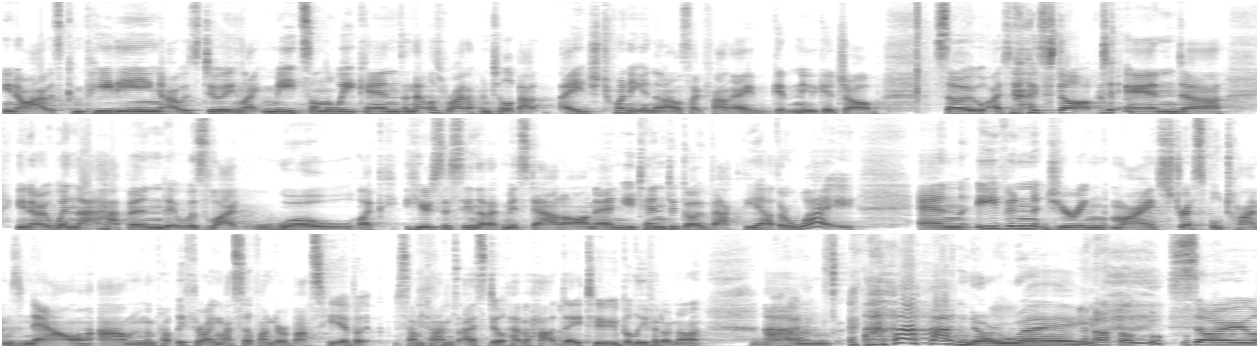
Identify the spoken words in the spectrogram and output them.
you know, I was competing, I was doing like meets on the weekends, and that was right up until about age 20. And then I was like, finally, I get, need to get a job. So I, I stopped. and, uh, you know, when that happened, it was like, whoa, like here's this thing that I've missed out on. And you tend to go back the other way. And even during my stressful times now, um, I'm probably throwing myself under a bus here, but sometimes I still have a hard day too, believe it or not. Um, no way. So,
